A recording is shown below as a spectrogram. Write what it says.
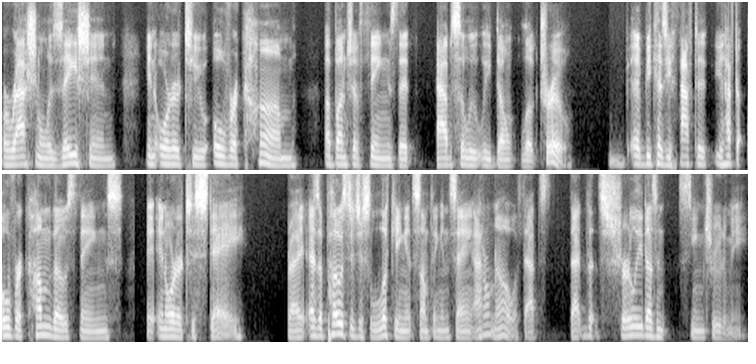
or rationalization in order to overcome a bunch of things that absolutely don't look true uh, because you have to you have to overcome those things in order to stay right? As opposed to just looking at something and saying i don't know if that's that that surely doesn't seem true to me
